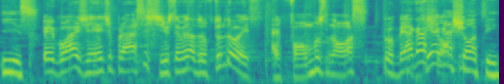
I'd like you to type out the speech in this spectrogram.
Isso. pegou a gente pra assistir o Exterminador do Futuro 2. Aí fomos nós pro BH, BH Shopping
